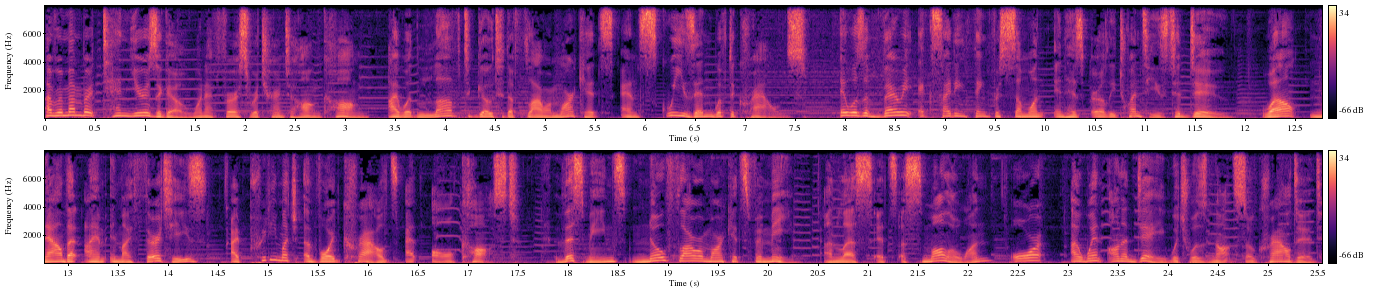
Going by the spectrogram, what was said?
I remember 10 years ago when I first returned to Hong Kong, I would love to go to the flower markets and squeeze in with the crowds. It was a very exciting thing for someone in his early 20s to do. Well, now that I am in my 30s, I pretty much avoid crowds at all cost. This means no flower markets for me, unless it's a smaller one, or I went on a day which was not so crowded.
